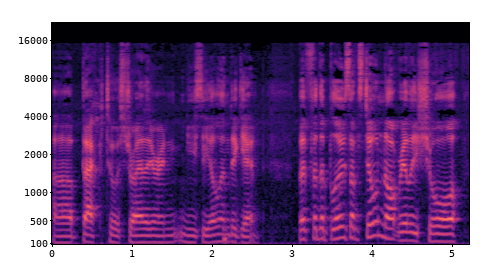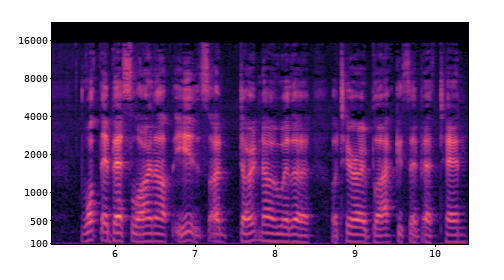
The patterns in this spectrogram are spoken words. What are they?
uh, back to Australia and New Zealand again. But for the Blues, I'm still not really sure what their best lineup is. I don't know whether Otere Black is their best ten.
